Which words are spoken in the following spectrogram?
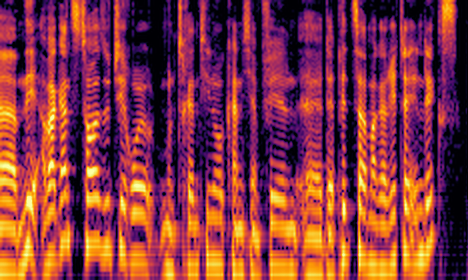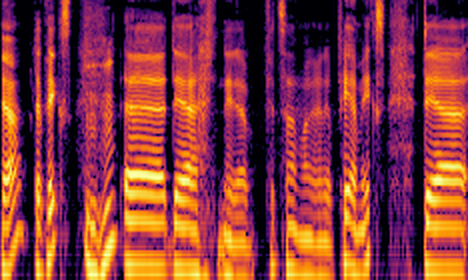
Ähm, nee, aber ganz toll, Südtirol und Trentino kann ich empfehlen. Äh, der Pizza Margarita Index, ja, der Pix, äh, der, nee, der Pizza Margarita PMX, der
